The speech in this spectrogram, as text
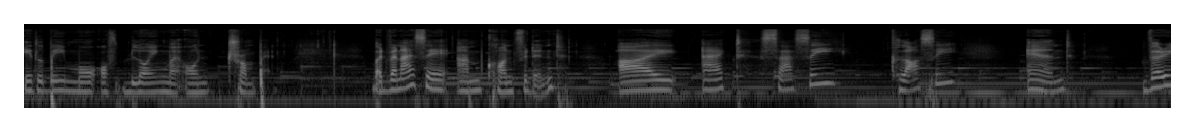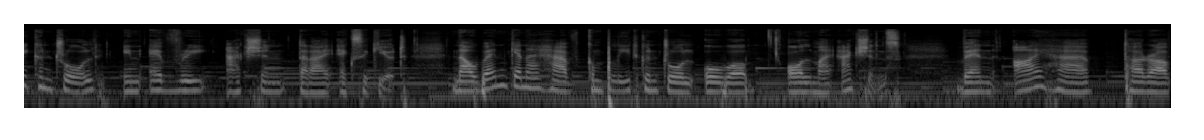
it'll be more of blowing my own trumpet. But when I say I'm confident, I act sassy, classy, and very controlled in every action that I execute. Now, when can I have complete control over all my actions? When I have thorough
